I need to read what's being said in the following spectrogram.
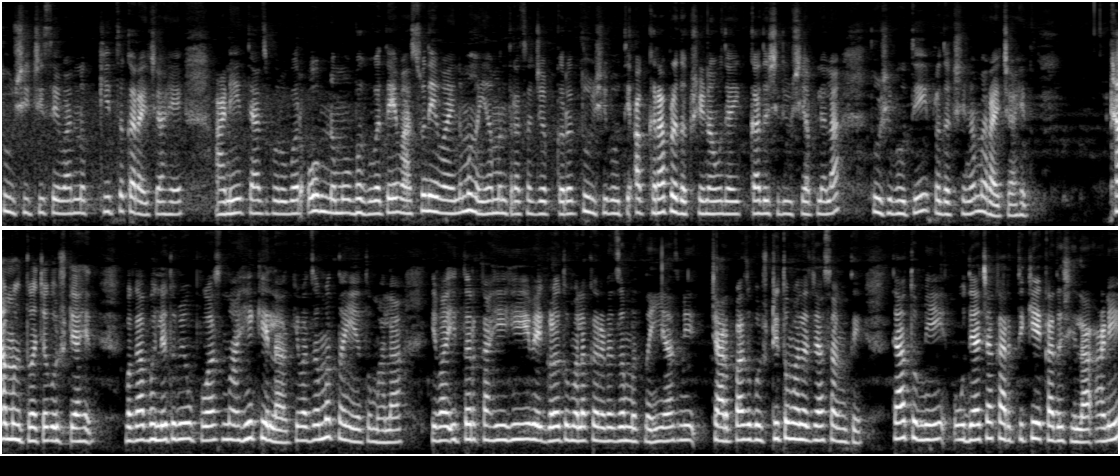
तुळशीची सेवा नक्कीच करायची आहे. आणि त्याचबरोबर ओम नमो भगवते वासुदेवाय नमः या मंत्राचा जप करत तुळशीभोवती अकरा प्रदक्षिणा उद्या एकादशी दिवशी आपल्याला तुळशीभोवती प्रदक्षिणा मारायच्या आहेत. ह्या महत्त्वाच्या गोष्टी आहेत. बघा भले तुम्ही उपवास नाही केला किंवा जमत नाही आहे तुम्हाला किंवा इतर काहीही वेगळं तुम्हाला करणं जमत नाही या मी चार पाच गोष्टी तुम्हाला ज्या सांगते त्या तुम्ही उद्याच्या कार्तिकी एकादशीला आणि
